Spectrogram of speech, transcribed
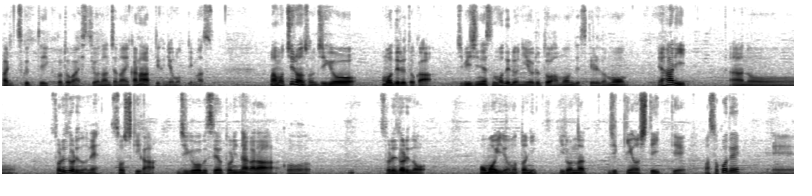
ぱり作っていくことが必要なんじゃないかなっていうふうに思っています、まあ、もちろんその事業モデルとかビジネスモデルによるとは思うんですけれどもやはり、あの、それぞれの、ね、組織が事業部性を取りながらこうそれぞれの思いをもとにいろんな実験をしていって、まあ、そこで、え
